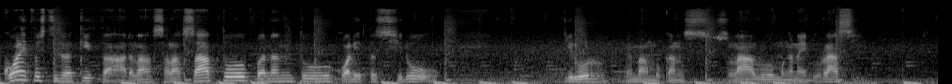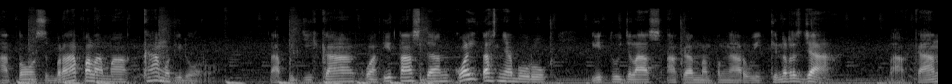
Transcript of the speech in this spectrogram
Kualitas tidur kita adalah salah satu penentu kualitas hidup Tidur memang bukan selalu mengenai durasi atau seberapa lama kamu tidur. Tapi jika kuantitas dan kualitasnya buruk, itu jelas akan mempengaruhi kinerja. Bahkan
